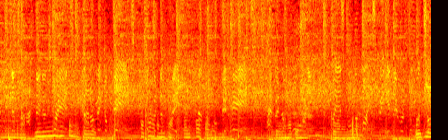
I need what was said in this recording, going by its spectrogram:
อืมทีนี้ไม่ต้องตัวเลยพระธาตุตังกักแล้วก็สอนตัวนะครับเป็นตัวอะไรเนี่ยตัวจริง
